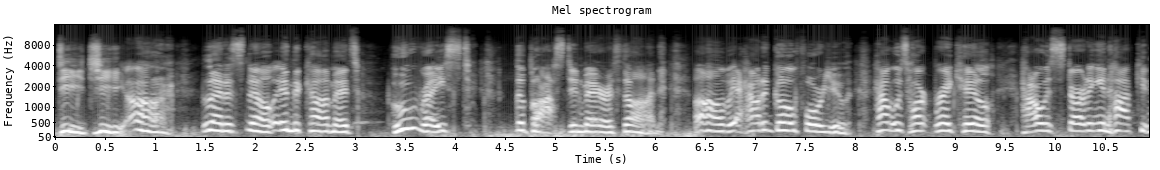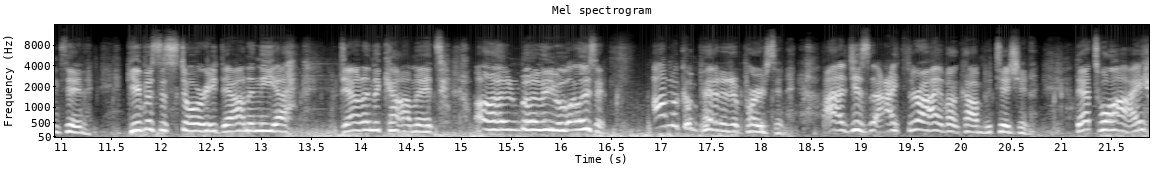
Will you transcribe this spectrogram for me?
DGR. Let us know in the comments who raced the Boston Marathon. Oh, how'd it go for you? How was Heartbreak Hill? How was starting in Hopkinton? Give us a story down in the uh, down in the comments. Unbelievable. Listen, I'm a competitive person. I just I thrive on competition. That's why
